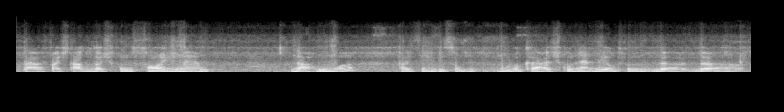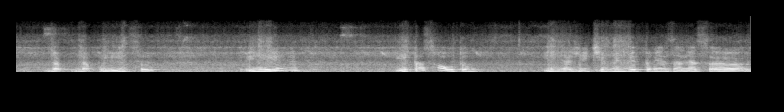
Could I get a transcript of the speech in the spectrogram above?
está afastado das funções, né, da rua, faz serviço burocrático, né, dentro da, da, da, da polícia e está solto. E a gente vive presa nessa,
